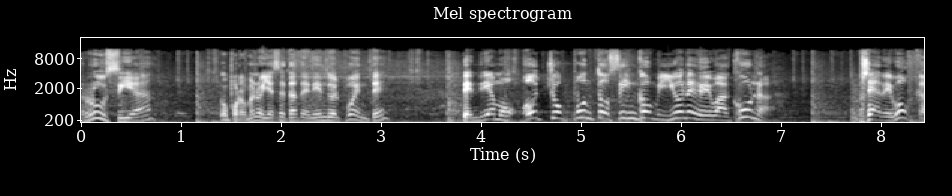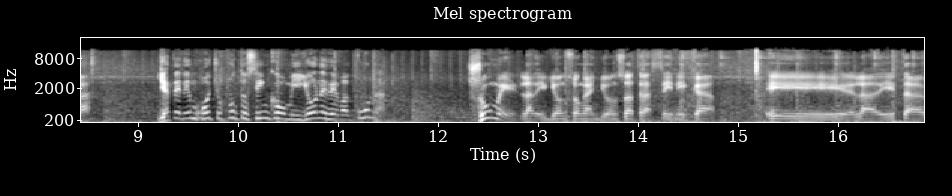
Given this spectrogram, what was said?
Rusia, o por lo menos ya se está teniendo el puente, tendríamos 8.5 millones de vacunas. O sea, de boca, ya tenemos 8.5 millones de vacunas. Sume la de Johnson Johnson, AstraZeneca, eh, la de esta,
